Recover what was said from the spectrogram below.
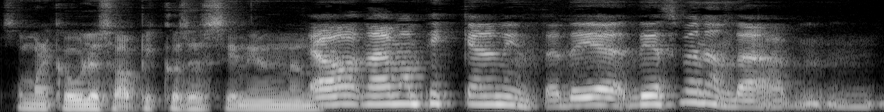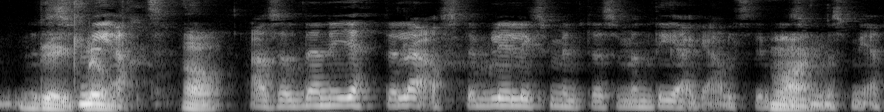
Som Markoolio sa, pickosus in i ugnen. Ja, nej man pickar den inte. Det är, det är som en enda mm, smet. Ja, Alltså den är jättelös. Det blir liksom inte som en deg alls. Det blir Nej. som en smet.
